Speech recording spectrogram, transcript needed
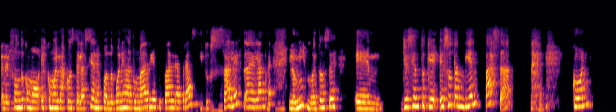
En el fondo como, es como en las constelaciones, cuando pones a tu madre y a tu padre atrás y tú sales adelante, lo mismo. Entonces, em, yo siento que eso también pasa con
